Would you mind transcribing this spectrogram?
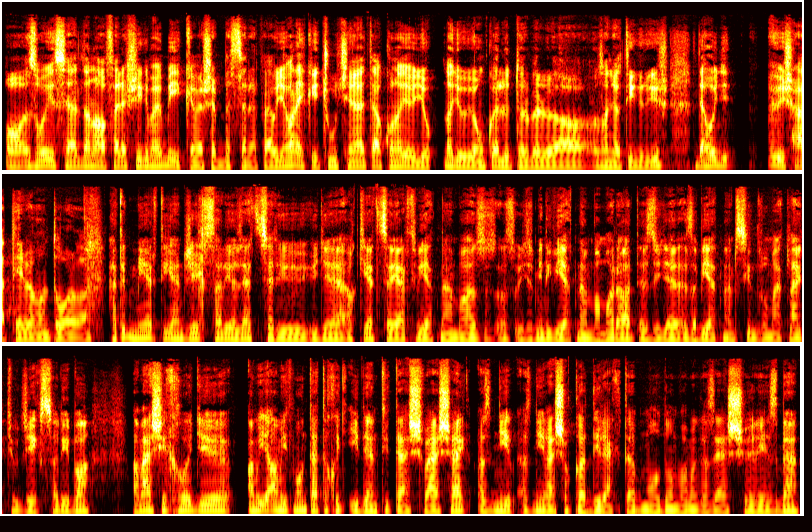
a Zoe Saldana, a felesége meg még kevesebbet szerepel. Ugye van egy-két csúcsjelelte, akkor nagyon jó, nagyon jó, amikor előtör belőle az anya tigris, de hogy ő is háttérben van tolva. Hát miért ilyen Jake Sully az egyszerű, ugye, aki egyszer járt Vietnámba, az, az, az, az mindig Vietnámban marad, ez ugye ez a Vietnám szindrómát látjuk Jake Sullyba. A másik, hogy ami, amit mondtátok, hogy identitásválság, az, nyilv, az nyilván sokkal direktebb módon van meg az első részben,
